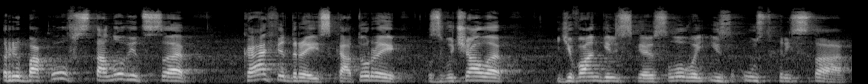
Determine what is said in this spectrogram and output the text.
рыбаков становится кафедрой, с которой звучало евангельское слово из уст Христа.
